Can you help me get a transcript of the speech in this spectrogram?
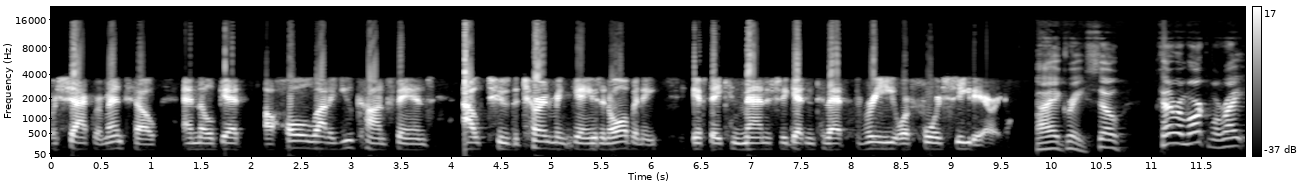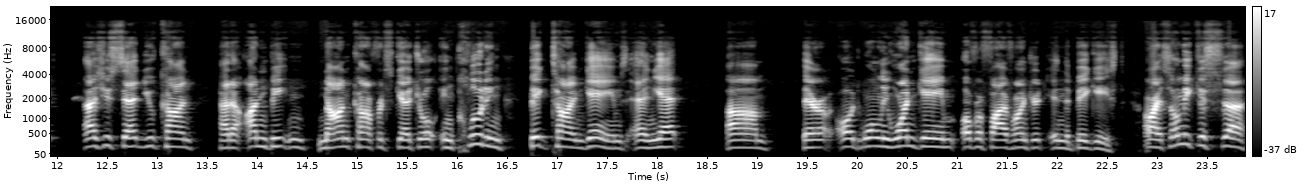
or Sacramento, and they'll get a whole lot of UConn fans out to the tournament games in Albany if they can manage to get into that three or four seed area. I agree. So it's kind of remarkable, right? As you said, UConn had an unbeaten non-conference schedule, including big-time games, and yet um, they're only one game over 500 in the Big East. All right, so let me just uh,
